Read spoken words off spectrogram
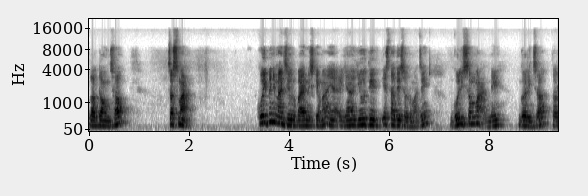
लकडाउन छ। जसमा कोही पनि मान्छेहरू बाहिर निस्केमा यहाँ यहाँ यो दे यस्ता देशहरूमा चाहिँ गोलीसम्म हान्ने गरिन्छ। तर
